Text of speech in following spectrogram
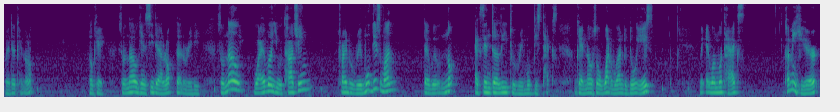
Whether can lock okay so now you can see they are locked already. So now whatever you touching try to remove this one. That will not accidentally to remove this text okay now so what we want to do is we add one more text coming here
